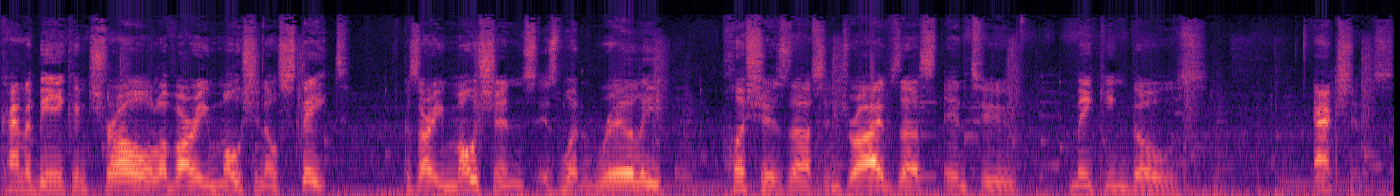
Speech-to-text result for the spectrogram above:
kind of be in control of our emotional state because our emotions is what really pushes us and drives us into making those actions.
